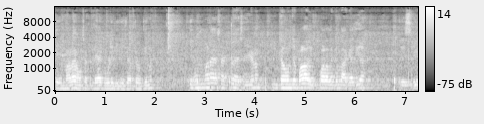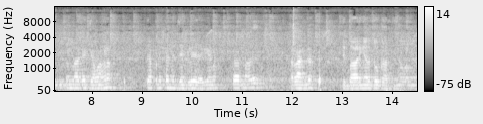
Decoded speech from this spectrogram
ਤੇ ਮਾੜਾ ਹੁਣ ਸੱਟ ਲਿਆ, ਗੋਲੀ ਲਈ ਆ ਸਿਰ ਤੋਂ ਅੱਗੇ ਨਾ। ਤੇ ਹੁਣ ਮਾੜਾ ਸੈੱਟ ਹੋਇਆ ਸੀ ਹਨਾ ਡਾਊਨ ਤੇ ਬਾਲਾ ਪਾਲਾ ਲੱਗਣ ਲੱਗ ਗਿਆ ਸੀਗਾ। ਤੇ ਸਰੀਰ ਟੁੱਟਣ ਲੱਗ ਗਿਆ ਜਮਾ, ਹਨਾ। ਤੇ ਆਪਣੇ ਤਿੰਨ ਜੰਗਲੇ ਰਹਿ ਗਏ, ਹਨਾ। ਕਰਨ ਵਾਲੇ ਰੰਗ ਤੇ ਬਾਰੀਆਂ ਤਾਂ ਦੋ ਕਰਤੀਆਂ ਵਾਲੀਆਂ।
